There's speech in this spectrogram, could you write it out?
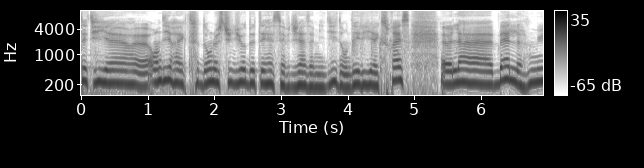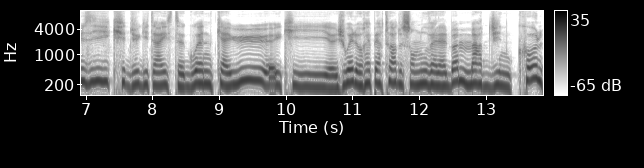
C'était hier euh, en direct dans le studio de TSF Jazz à midi dans Daily Express. Euh, la belle musique du guitariste Gwen Cahu euh, qui jouait le répertoire de son nouvel album Margin Call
